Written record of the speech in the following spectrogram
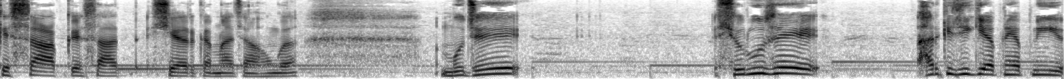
किस्सा आपके साथ शेयर करना चाहूँगा। मुझे शुरू से हर किसी की अपनी अपनी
